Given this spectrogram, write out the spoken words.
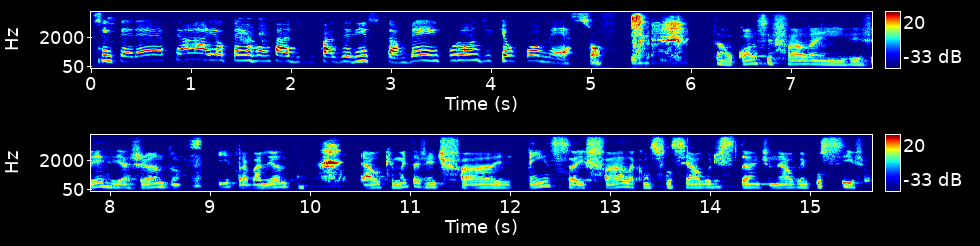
se interessa, ah, eu tenho vontade de fazer isso também, por onde que eu começo? Então, quando se fala em viver viajando e trabalhando, é algo que muita gente faz, pensa e fala como se fosse algo distante, né? algo impossível.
